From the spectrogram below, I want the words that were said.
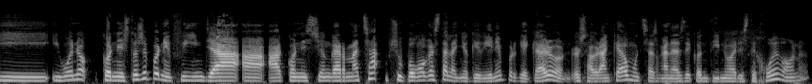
Y, bueno, con esto se pone fin ya a, Conexión Garnacha, supongo que hasta el año que viene, porque claro, nos habrán quedado muchas ganas de continuar este juego, ¿no?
